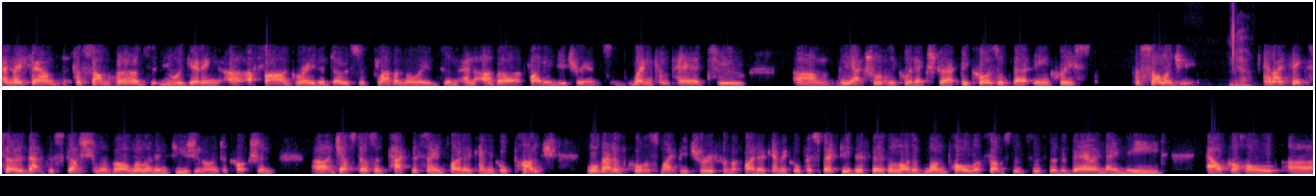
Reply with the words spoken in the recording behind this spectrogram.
And they found for some herbs that you were getting a, a far greater dose of flavonoids and, and other phytonutrients when compared to um, the actual liquid extract because of that increased posology. Yeah. And I think so that discussion of, oh, well, an infusion or a decoction uh, just doesn't pack the same phytochemical punch. Well, that of course might be true from a phytochemical perspective if there's a lot of non-polar substances that are there and they need alcohol uh,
